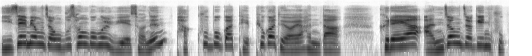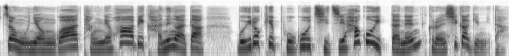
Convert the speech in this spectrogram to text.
이재명 정부 성공을 위해서는 박 후보가 대표가 되어야 한다. 그래야 안정적인 국정 운영과 당내 화합이 가능하다. 뭐 이렇게 보고 지지하고 있다는 그런 시각입니다.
